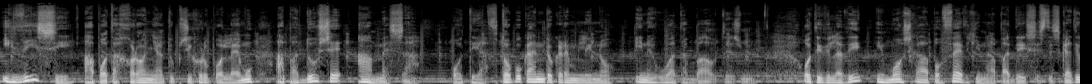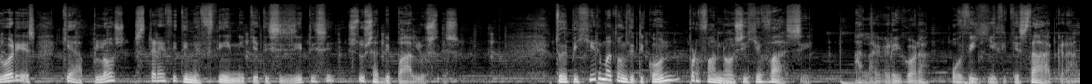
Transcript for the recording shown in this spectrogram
Η Δύση από τα χρόνια του ψυχρού πολέμου απαντούσε άμεσα ότι αυτό που κάνει το Κρεμλίνο είναι whataboutism. Ότι δηλαδή η Μόσχα αποφεύγει να απαντήσει στις κατηγορίες και απλώς στρέφει την ευθύνη και τη συζήτηση στους αντιπάλους της. Το επιχείρημα των Δυτικών προφανώς είχε βάση, αλλά γρήγορα οδηγήθηκε στα άκρα.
